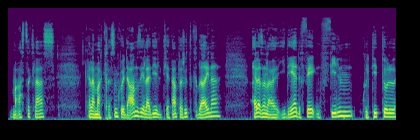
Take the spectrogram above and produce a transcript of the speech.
masterclass che la macra sun coi damsi la di ti tampa jut credaina Alla la idea de fer un film col titol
